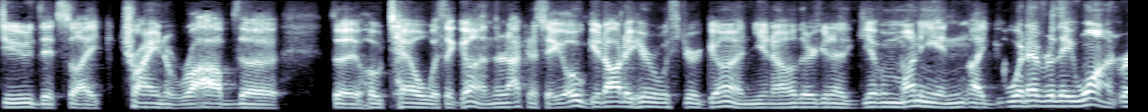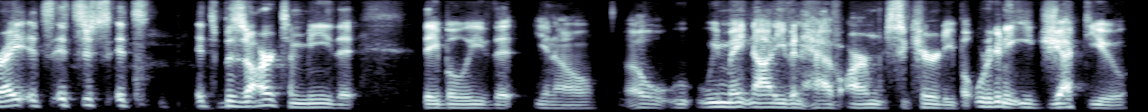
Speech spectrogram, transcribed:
dude that's like trying to rob the the hotel with a gun. They're not going to say, "Oh, get out of here with your gun." You know, they're going to give them money and like whatever they want, right? It's it's just it's it's bizarre to me that they believe that you know oh we may not even have armed security but we're going to eject you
